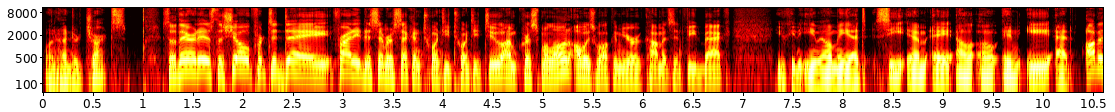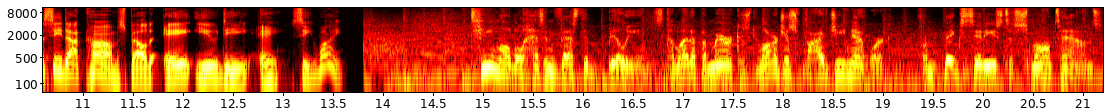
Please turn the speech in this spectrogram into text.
100 charts. So there it is, the show for today, Friday, December 2nd, 2022. I'm Chris Malone. Always welcome your comments and feedback. You can email me at C-M-A-L-O-N-E at Audacy.com, spelled A-U-D-A-C-Y. T-Mobile has invested billions to light up America's largest 5G network from big cities to small towns,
